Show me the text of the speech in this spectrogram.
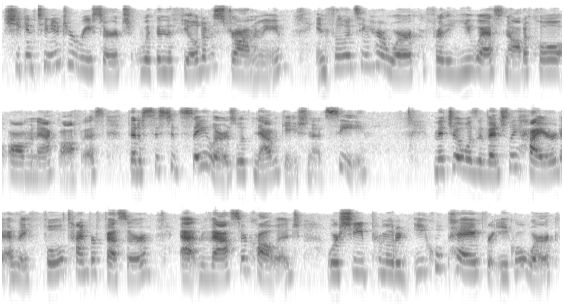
She continued to research within the field of astronomy, influencing her work for the U.S. Nautical Almanac Office that assisted sailors with navigation at sea. Mitchell was eventually hired as a full time professor at Vassar College, where she promoted equal pay for equal work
